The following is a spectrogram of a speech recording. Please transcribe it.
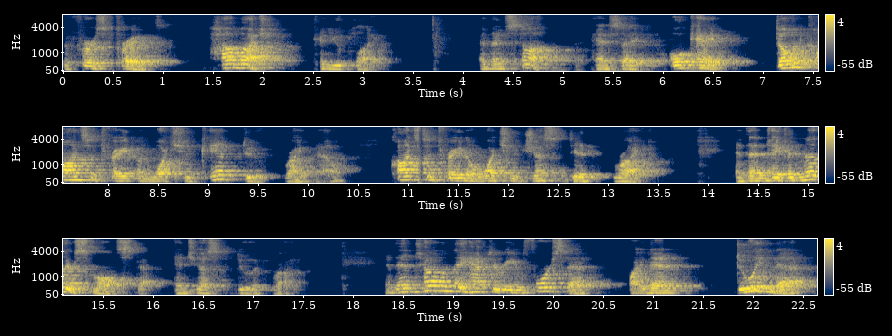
the first phrase? How much can you play? And then stop and say, okay, don't concentrate on what you can't do right now. Concentrate on what you just did right. And then take another small step and just do it right. And then tell them they have to reinforce that by then doing that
